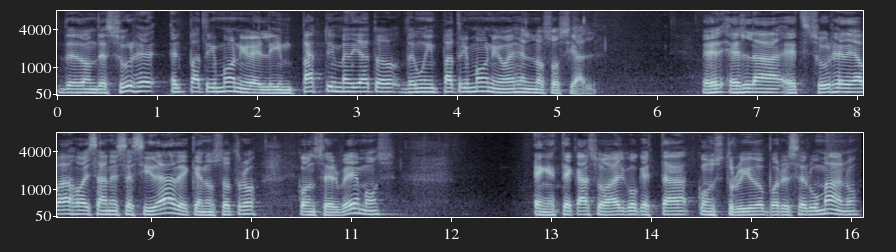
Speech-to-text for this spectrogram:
de donde surge el patrimonio, el impacto inmediato de un patrimonio es en lo social. Es, la, surge de abajo esa necesidad de que nosotros conservemos, en este caso algo que está construido por el ser humano,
